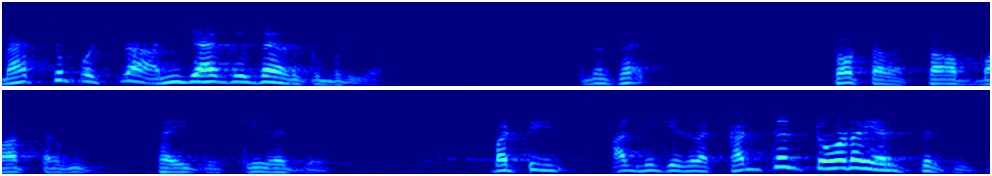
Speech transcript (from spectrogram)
மேக்ஸிமம் போச்சுன்னா அஞ்சு ஆங்கிள் தான் எடுக்க முடியும். என்ன சார் டோட்டலாக டாப் பாட்டம் சைடு கீழே பட் அன்றைக்கி இதில் கண்டென்ட்டோடு எடுத்திருக்கீங்க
